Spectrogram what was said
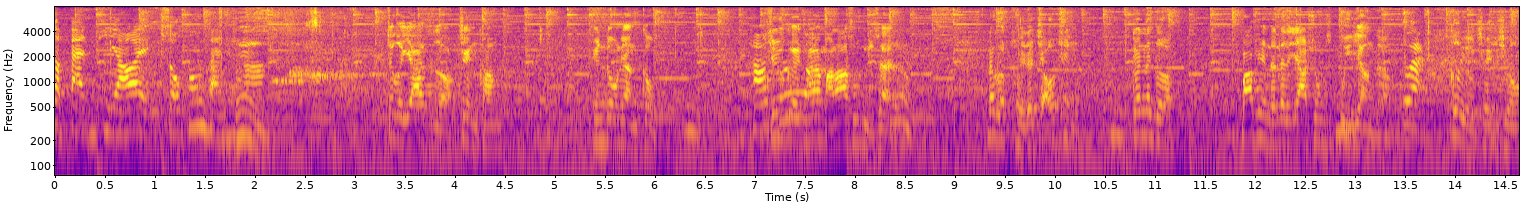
个板条，哎，手工板条。嗯，这个鸭子哦健康，运动量够，嗯好几乎可以参加马拉松比赛了。那个腿的嚼劲，跟那个八片的那个鸭胸是不一样的，对，各有千秋。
